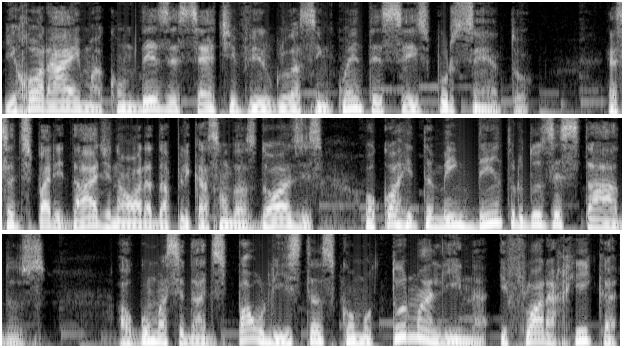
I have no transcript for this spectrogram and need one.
e Roraima, com 17,56%. Essa disparidade na hora da aplicação das doses ocorre também dentro dos estados. Algumas cidades paulistas, como Turmalina e Flora Rica,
